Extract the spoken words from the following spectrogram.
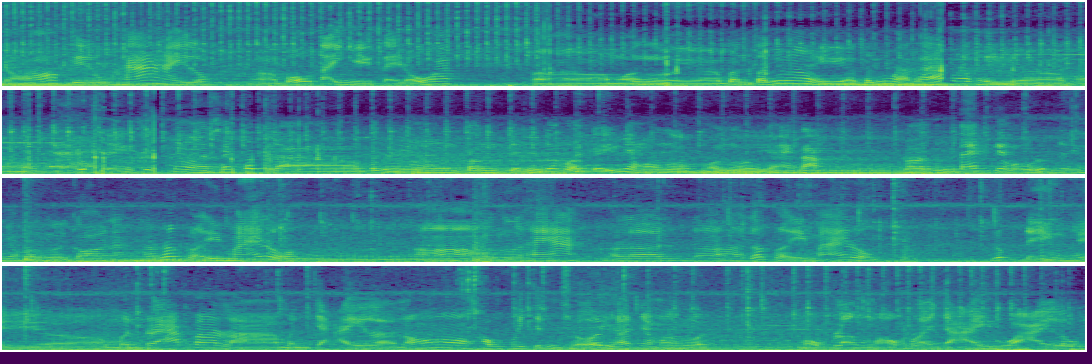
Chó kêu khá hay luôn. À, bố tẩy nhiệt đầy đủ hết. À, mọi người bên tấn thì tấn mà ráp thì uh, rút điện tấn tích là tấn cân chỉnh rất là kỹ nha mọi người. Mọi người an tâm. Rồi tính test cái bộ rút điện cho mọi người coi nè. Nó rất là im ái luôn à, mọi người hay ha. Nó lên nó rất là im ái luôn. Rút điện thì mình ráp là mình chạy là nó không phải chỉnh sửa gì hết nha mọi người một lần một là chạy hoài luôn.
